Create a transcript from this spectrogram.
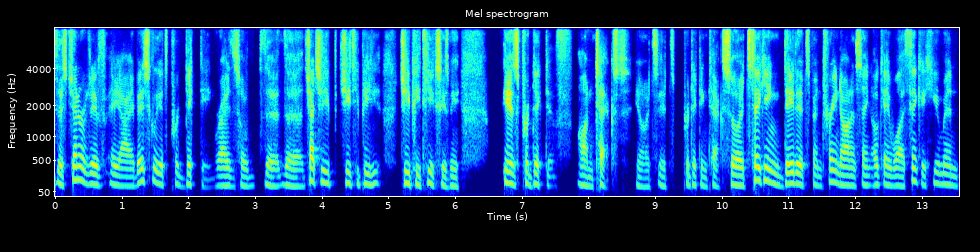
this generative ai basically it's predicting right so the the chat gtp gpt excuse me is predictive on text. You know, it's it's predicting text. So it's taking data it's been trained on and saying, okay, well, I think a human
